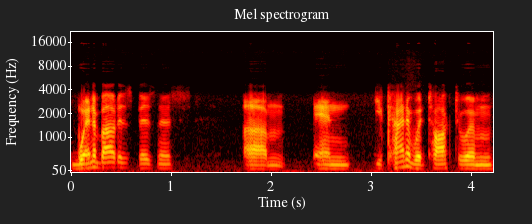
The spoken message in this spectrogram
went about his business, um, and you kind of would talk to him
